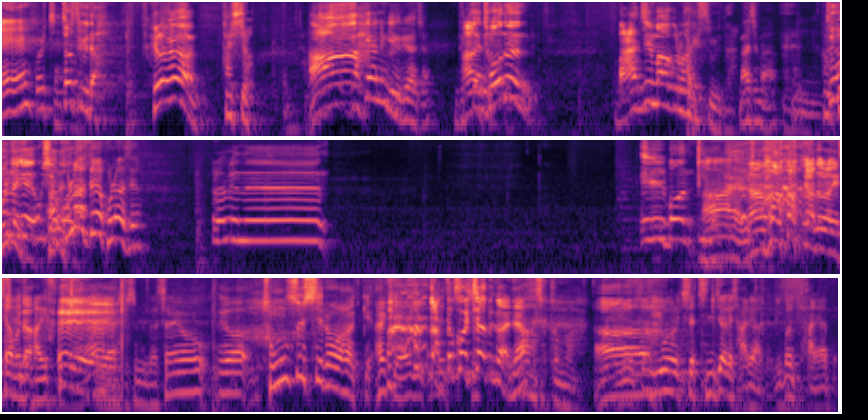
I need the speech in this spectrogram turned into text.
예. 꼴찌. 좋습니다. 그러면 가시죠. 아, 늦게 하는 게 유리하죠. 늦게 아 저는 마지막으로 하겠습니다. 마지막. 음. 두분 중에 혹시 아, 뭐 골라주세요 골라주세요. 그러면은 1번 2번 아. 가도록 하겠습니다. 예, 예, 예. 좋습니다. 자, 요, 요 종수 씨로 할게, 할게요. 나또 꼴찌하는 거 아니야? 아 잠깐만. 아. 이거 이거 진짜 진지하게 잘해야 돼. 이번 잘해야 돼.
